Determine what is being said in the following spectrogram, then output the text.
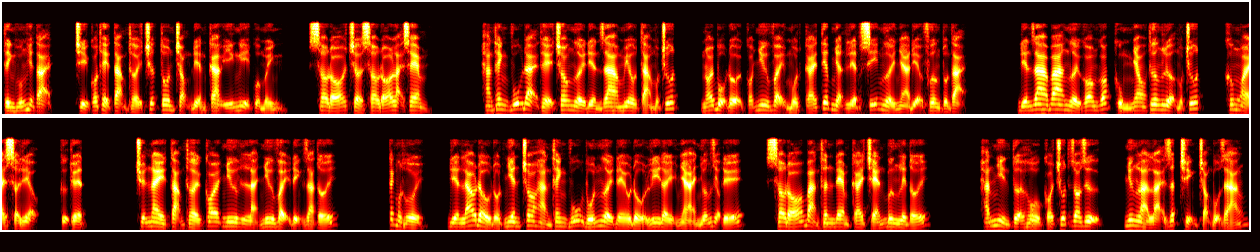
Tình huống hiện tại, chỉ có thể tạm thời trước tôn trọng điền ca ý nghĩ của mình, sau đó chờ sau đó lại xem hàn thanh vũ đại thể cho người điền ra miêu tả một chút, nói bộ đội có như vậy một cái tiếp nhận liệt sĩ người nhà địa phương tồn tại. Điền ra ba người gom góp cùng nhau thương lượng một chút, không ngoài sở liệu, cự tuyệt. Chuyện này tạm thời coi như là như vậy định ra tới. Cách một hồi, điền lão đầu đột nhiên cho hàn thanh vũ bốn người đều đổ ly đầy nhà nhưỡng rượu đế, sau đó bản thân đem cái chén bưng lên tới. Hắn nhìn tựa hồ có chút do dự, nhưng là lại rất trịnh trọng bộ dáng.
